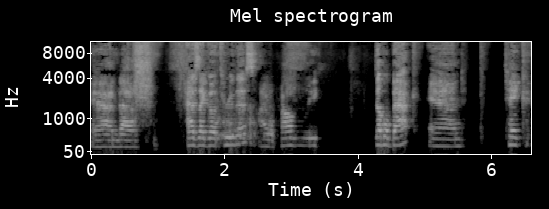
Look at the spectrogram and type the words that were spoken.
And uh, as I go through this, I will probably double back and take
